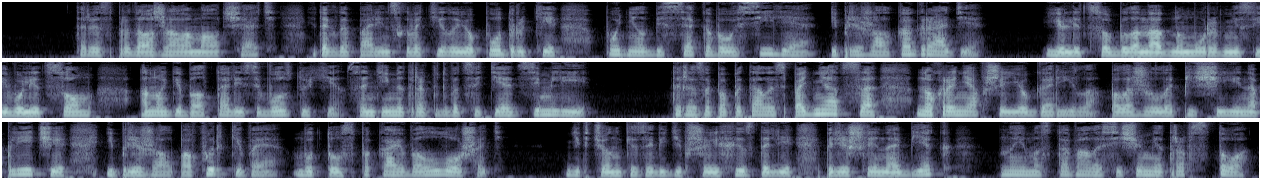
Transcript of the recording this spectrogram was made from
Терес продолжала молчать, и тогда парень схватил ее под руки, поднял без всякого усилия и прижал к ограде. Ее лицо было на одном уровне с его лицом, а ноги болтались в воздухе сантиметрах в двадцати от земли. Тереза попыталась подняться, но охранявший ее горилла положил лапище ей на плечи и прижал, пофыркивая, будто успокаивал лошадь. Девчонки, завидевшие их издали, перешли на бег, но им оставалось еще метров сто.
